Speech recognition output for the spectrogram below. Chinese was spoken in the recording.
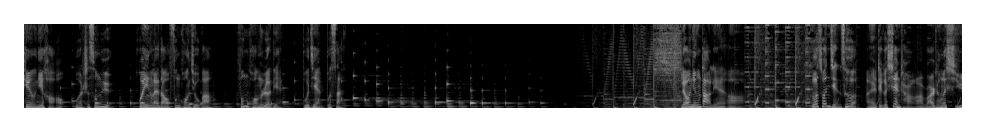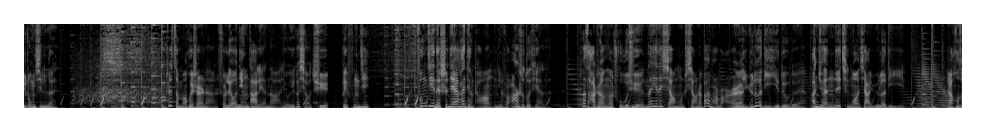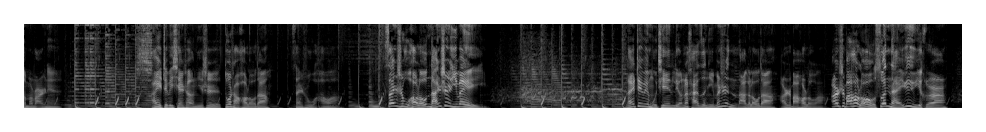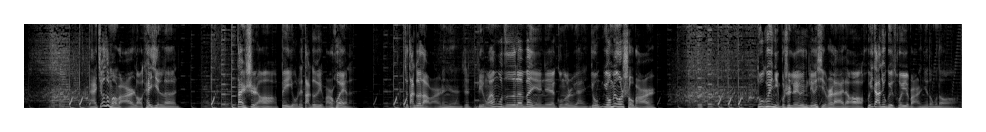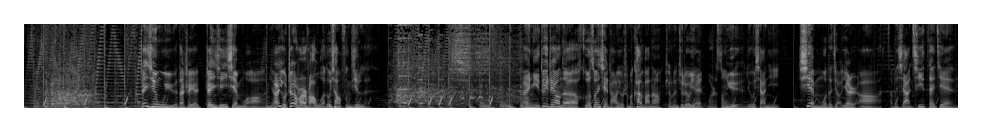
听友你好，我是松玉，欢迎来到疯狂酒吧，疯狂热点，不见不散。辽宁大连啊，核酸检测，哎，这个现场啊，玩成了洗浴中心了。这怎么回事呢？说辽宁大连呐，有一个小区被封禁，封禁的时间还挺长，你说二十多天了。这咋整啊？出不去，那也得想想着办法玩啊！娱乐第一，对不对？安全的情况下，娱乐第一。然后怎么玩呢？哎，这位先生，你是多少号楼的？三十五号啊。三十五号楼，男士一位。来，这位母亲领着孩子，你们是哪个楼的？二十八号楼啊。二十八号楼，酸奶浴一盒。哎，就这么玩，老开心了。但是啊，被有的大哥给玩坏了。这大哥咋玩的呢？这领完物资了，问人家工作人员有有没有手牌儿。多亏你不是领领媳妇来的啊，回家就跪搓衣板，你懂不懂？真心无语，但是也真心羡慕啊！你要有这个玩法，我都想封禁了。哎，你对这样的核酸现场有什么看法呢？评论区留言，我是松玉，留下你。羡慕的脚印儿啊！咱们下期再见。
